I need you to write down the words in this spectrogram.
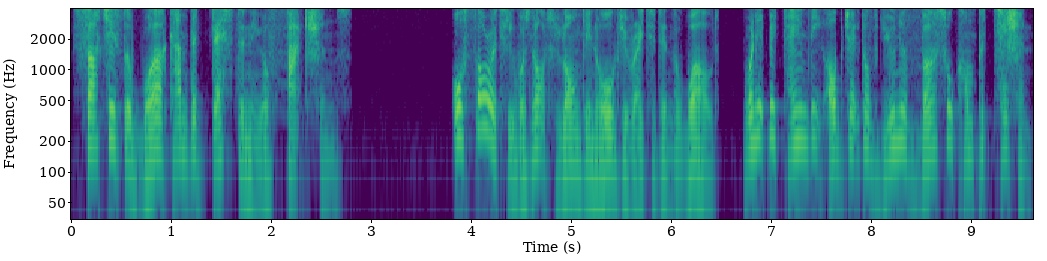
Such is the work and the destiny of factions. Authority was not long inaugurated in the world, when it became the object of universal competition.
